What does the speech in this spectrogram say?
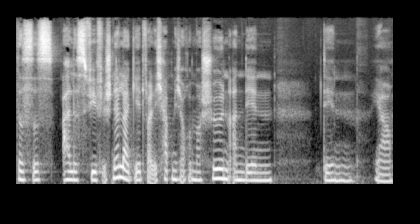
dass es alles viel, viel schneller geht, weil ich habe mich auch immer schön an den, den, ja,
